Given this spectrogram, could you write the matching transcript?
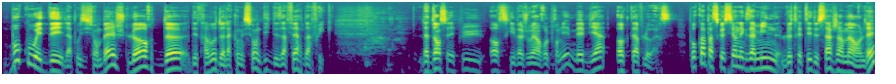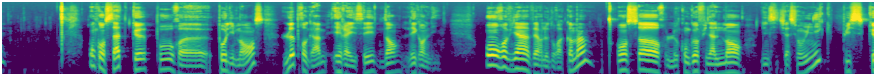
beaucoup aider la position belge lors des travaux de la Commission dite des affaires d'Afrique. Là-dedans, ce n'est plus Horst qui va jouer un rôle premier, mais bien Octave Loers. Pourquoi? Parce que si on examine le traité de Saint-Germain-en-Laye, on constate que pour euh, Paul Immense, le programme est réalisé dans les grandes lignes. On revient vers le droit commun, on sort le Congo finalement d'une situation unique, puisque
